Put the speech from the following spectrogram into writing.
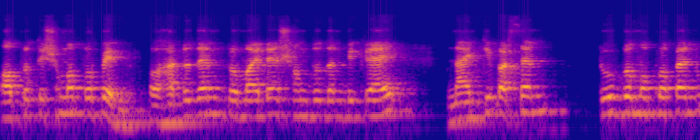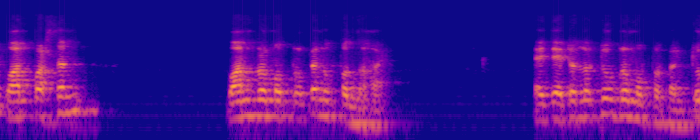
অপ্রতিসম প্রোপেন ও হাইড্রোজেন ব্রোমাইডের সংযোজন বিক্রিয়ায় ninety percent, two bromopropane one percent, one bromopropane উৎপন্ন হয়। এই যে এটা হলো two bromopropane two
